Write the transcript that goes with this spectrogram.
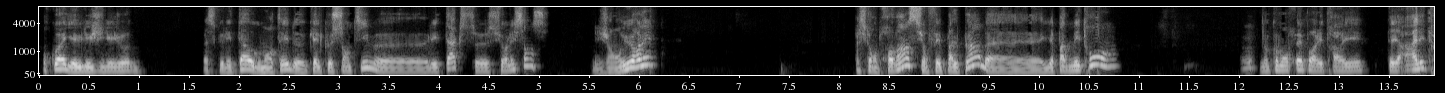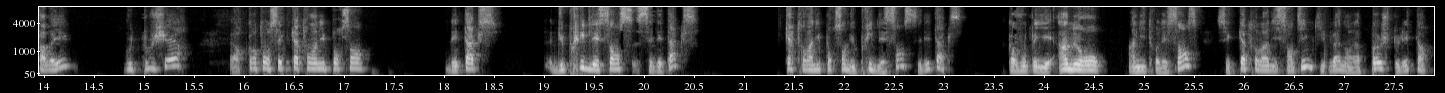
Pourquoi il y a eu les gilets jaunes? Parce que l'État a augmenté de quelques centimes euh, les taxes sur l'essence. Les gens ont hurlé. Parce qu'en province, si on ne fait pas le plein, ben, il n'y a pas de métro. Hein. Donc, comment on fait pour aller travailler? C'est-à-dire, aller travailler coûte plus cher. Alors, quand on sait que 90% des taxes, du prix de l'essence, c'est des taxes, 90% du prix de l'essence, c'est des taxes. Quand vous payez 1 euro un litre d'essence, c'est 90 centimes qui va dans la poche de l'État.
